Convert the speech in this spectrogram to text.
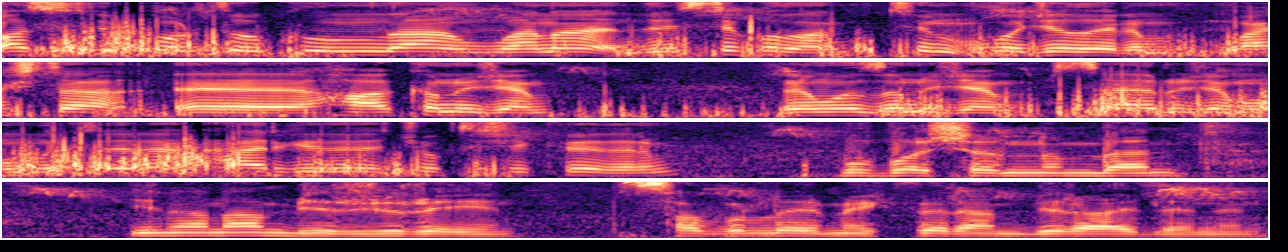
Atatürk Ortaokulu'nda bana destek olan tüm hocalarım, başta e, Hakan Hocam, Ramazan Hocam, Seher Hocam olmak üzere herkese çok teşekkür ederim. Bu başarının ben inanan bir yüreğin, sabırla emek veren bir ailenin,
